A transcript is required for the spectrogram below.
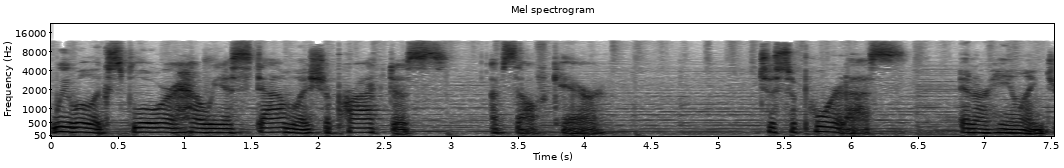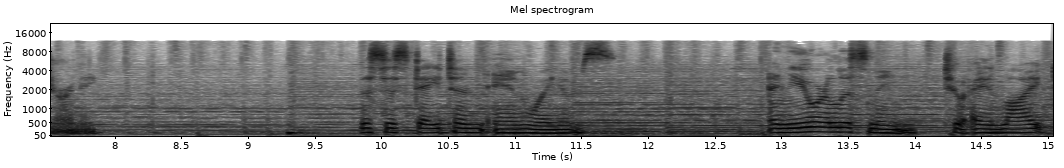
we will explore how we establish a practice of self care to support us in our healing journey. This is Dayton Ann Williams, and you are listening to A Light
